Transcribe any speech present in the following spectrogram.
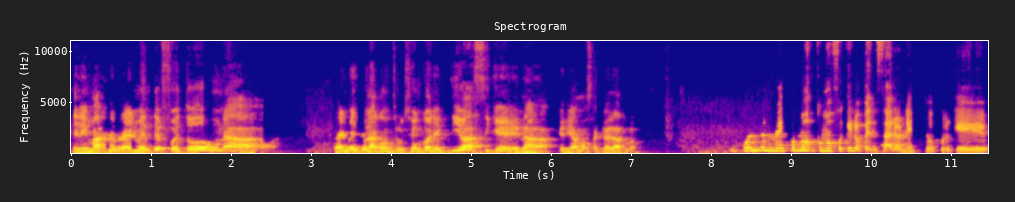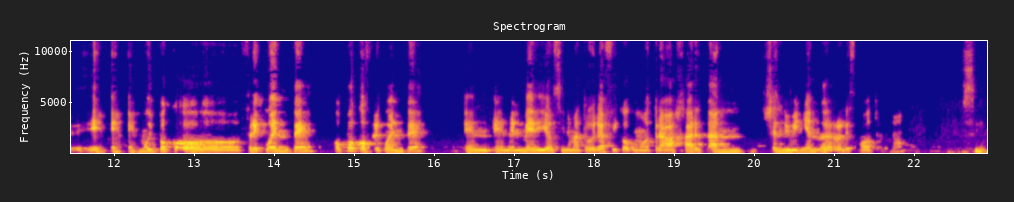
de la imagen realmente fue todo una, realmente una construcción colectiva, así que nada, queríamos aclararlo. Cuéntenme cómo, cómo fue que lo pensaron esto, porque es, muy poco frecuente, o poco frecuente, en, el medio cinematográfico, como trabajar tan yendo y viniendo de roles a otros, ¿no? Sí.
